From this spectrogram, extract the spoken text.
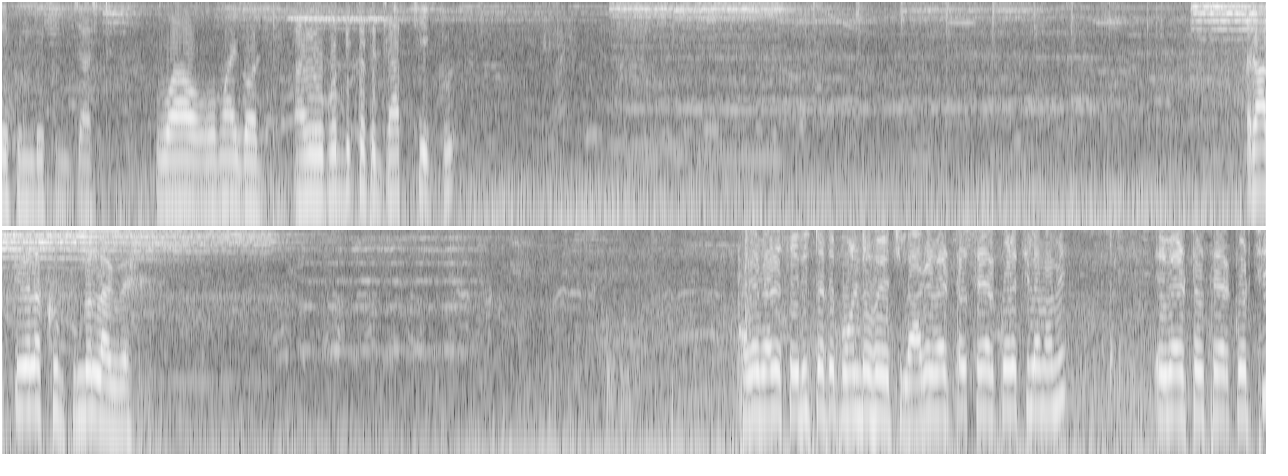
দেখুন দেখুন জাস্ট ওয়াও ও মাই গড আমি উপর দিকটাতে যাচ্ছি একটু। রাত্রিবেলা খুব সুন্দর লাগবে। আগের বারে সেই দিকটাতে পণ্ড হয়েছিল। আগের বারটাও শেয়ার করেছিলাম আমি। এই বারটাও শেয়ার করছি।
